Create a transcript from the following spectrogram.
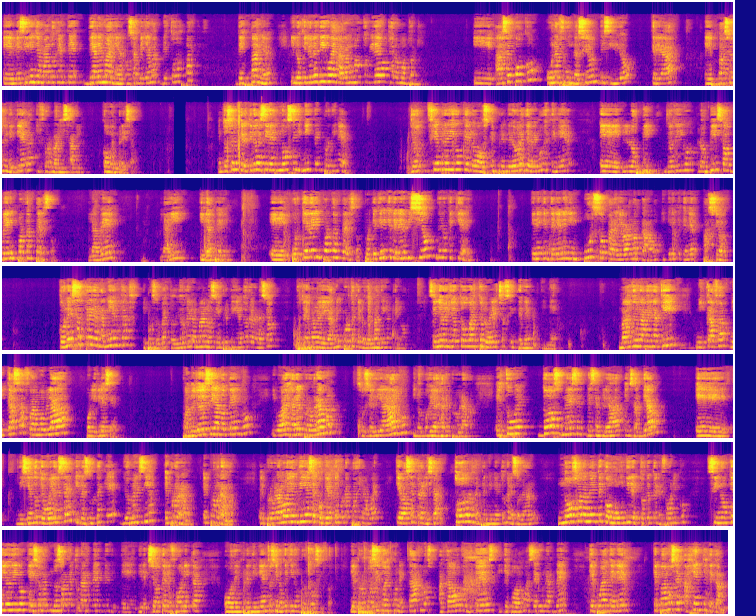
Eh, me siguen llamando gente de Alemania, o sea, me llaman de todas partes, de España, y lo que yo les digo es, hagan un autovideo, yo lo monto aquí. Y hace poco una fundación decidió crear espacios de mi tierra y formalizarlo como empresa. Entonces lo que les quiero decir es no se limiten por dinero. Yo siempre digo que los emprendedores debemos de tener eh, los B. Yo digo, los B son Very Important Person. La B, la I y la P. Eh, ¿Por qué Very Important Person? Porque tienen que tener visión de lo que quieren. Tienen que tener el impulso para llevarlo a cabo y tienen que tener pasión. Con esas tres herramientas, y por supuesto Dios de la mano, siempre pidiendo revelación, ustedes van a llegar, no importa que los demás digan que no. Señores, yo todo esto lo he hecho sin tener dinero. Más de una vez aquí, mi casa, mi casa fue amoblada por la iglesia. Cuando yo decía no tengo y voy a dejar el programa, sucedía algo y no podía dejar el programa. Estuve dos meses desempleada en Santiago. Eh, diciendo que voy a hacer y resulta que Dios me decía el programa, el programa. El programa hoy en día se convierte en una página web que va a centralizar todos los emprendimientos venezolanos, no solamente como un directorio telefónico, sino que yo digo que eso no, es solamente una red de, de dirección telefónica o de emprendimiento, sino que tiene un propósito. El propósito es conectarlos a cada uno de ustedes y que podamos hacer una red que pueda tener, que podamos ser agentes de cambio.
